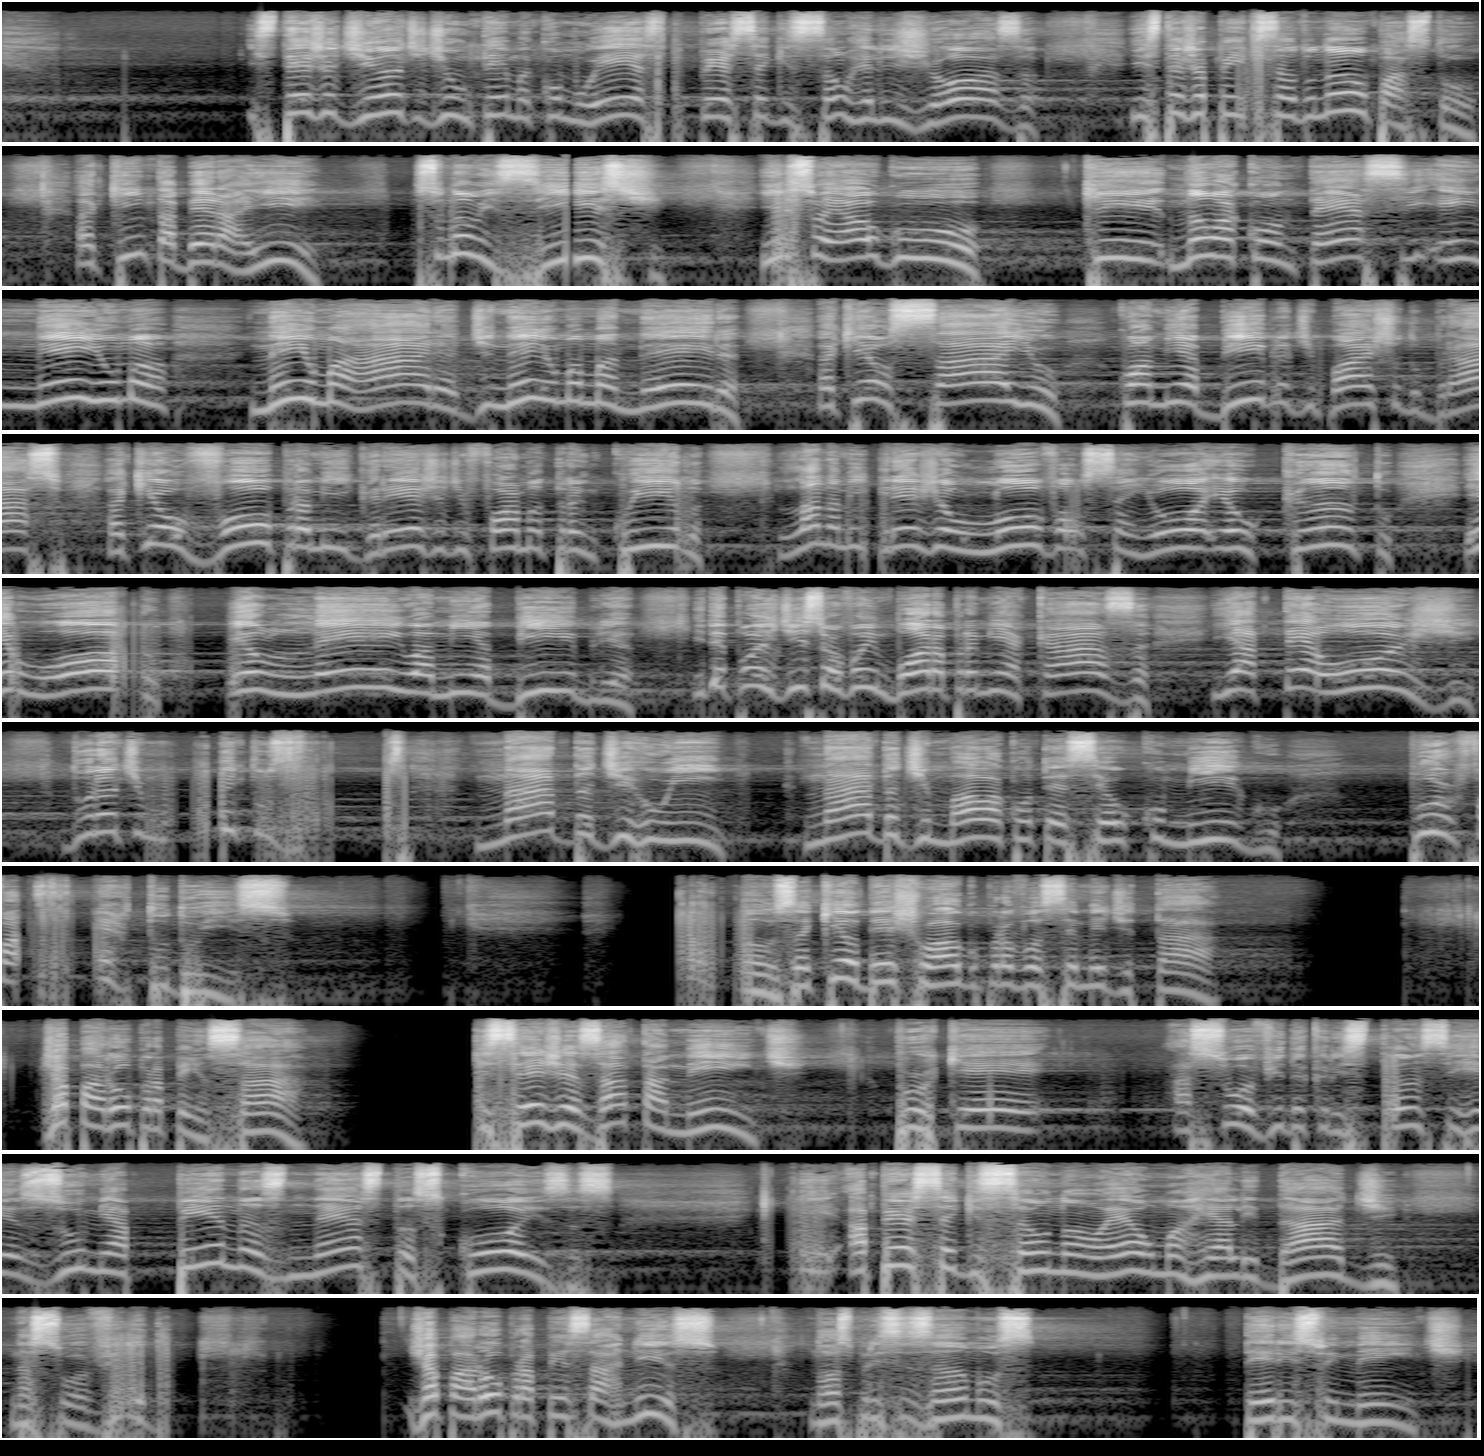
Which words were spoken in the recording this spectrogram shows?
esteja diante de um tema como esse, perseguição religiosa, e esteja pensando: não, pastor, aqui em Itaberaí, isso não existe, isso é algo que não acontece em nenhuma, nenhuma área, de nenhuma maneira. Aqui eu saio com a minha Bíblia debaixo do braço, aqui eu vou para a minha igreja de forma tranquila, lá na minha igreja eu louvo ao Senhor, eu canto, eu oro, eu leio a minha Bíblia, e depois disso eu vou embora para minha casa, e até hoje, durante muitos anos, nada de ruim, nada de mal aconteceu comigo por fazer tudo isso. Irmãos, aqui eu deixo algo para você meditar. Já parou para pensar que seja exatamente porque a sua vida cristã se resume apenas nestas coisas, que a perseguição não é uma realidade na sua vida? Já parou para pensar nisso? Nós precisamos ter isso em mente.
